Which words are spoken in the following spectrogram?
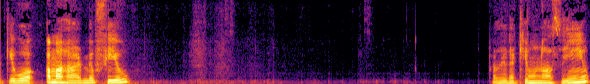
Aqui eu vou amarrar meu fio. Fazer aqui um nozinho.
